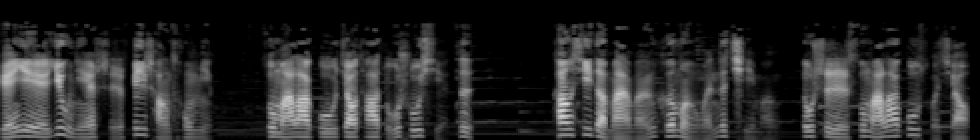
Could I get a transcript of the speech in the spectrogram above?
玄烨幼年时非常聪明，苏麻拉姑教他读书写字。康熙的满文和蒙文的启蒙都是苏麻拉姑所教。《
